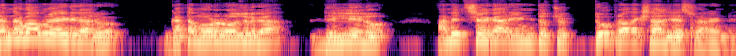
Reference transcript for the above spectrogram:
చంద్రబాబు నాయుడు గారు గత మూడు రోజులుగా ఢిల్లీలో అమిత్ షా గారి ఇంటి చుట్టూ ప్రదక్షిణాలు చేస్తున్నారండి.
